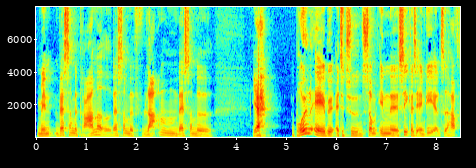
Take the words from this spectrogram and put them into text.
Men hvad så med dramaet? Hvad så med larmen? Hvad så med, ja, brølabe-attituden, som en øh, C-klasse AMG altid har haft?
